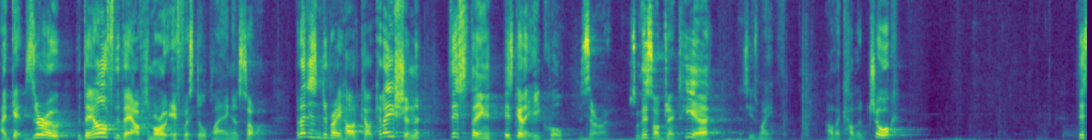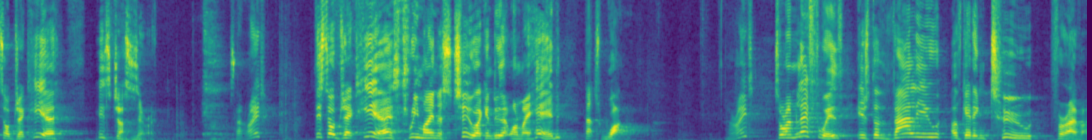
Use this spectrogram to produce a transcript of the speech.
I'd get 0 the day after the day after tomorrow if we're still playing, and so on. But that isn't a very hard calculation. This thing is going to equal 0. So this object here, let's use my other coloured chalk, this object here is just 0. Is that right? This object here is 3 minus 2. I can do that one in my head. That's 1. All right? So what I'm left with is the value of getting 2 forever.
